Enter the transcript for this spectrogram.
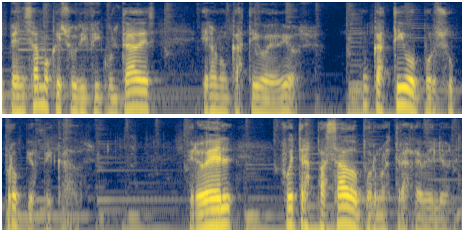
Y pensamos que sus dificultades eran un castigo de Dios, un castigo por sus propios pecados. Pero Él fue traspasado por nuestras rebeliones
